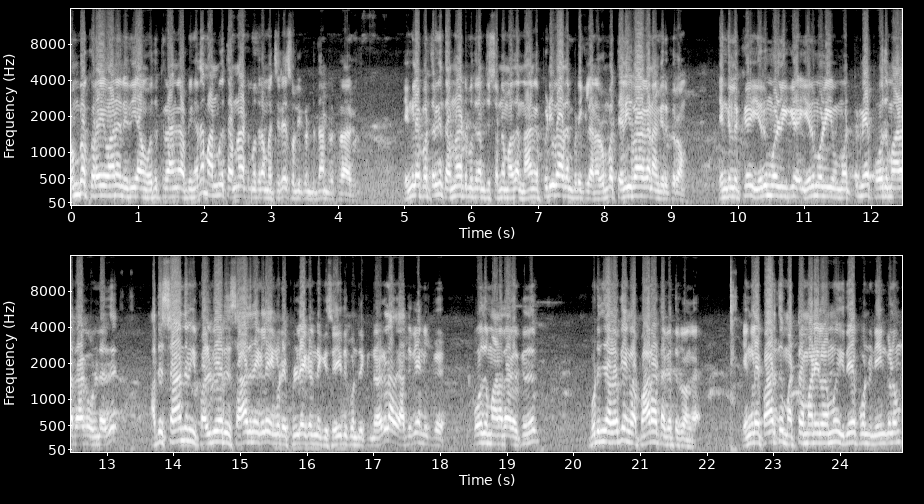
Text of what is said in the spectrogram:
ரொம்ப குறைவான நிதி அவங்க ஒதுக்குறாங்க அப்படிங்கிறத மாண்புமிகு தமிழ்நாட்டு முதலமைச்சரே சொல்லிக்கொண்டு தான் இருக்கிறார்கள். எங்களை பொறுத்த வரைக்கும் தமிழ்நாட்டு முதலமைச்சர் சொன்ன மாதிரி தான் நாங்கள் பிடிவாதம் பிடிக்கல. ரொம்ப தெளிவாக நாங்கள் இருக்கிறோம். எங்களுக்கு இருமொழி இருமொழி மட்டுமே போதுமானதாக உள்ளது. அது சார்ந்து நீங்கள் பல்வேறு சாதனைகளை எங்களுடைய பிள்ளைகள் இன்னைக்கு செய்து கொண்டிருக்கின்றார்கள். அது அதுவே எங்களுக்கு போதுமானதாக இருக்குது. முடிஞ்ச அளவுக்கு எங்களை பாராட்ட கற்றுக்கோங்க எங்களை பார்த்து மற்ற மாநிலமும் இதே போன்று நீங்களும்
